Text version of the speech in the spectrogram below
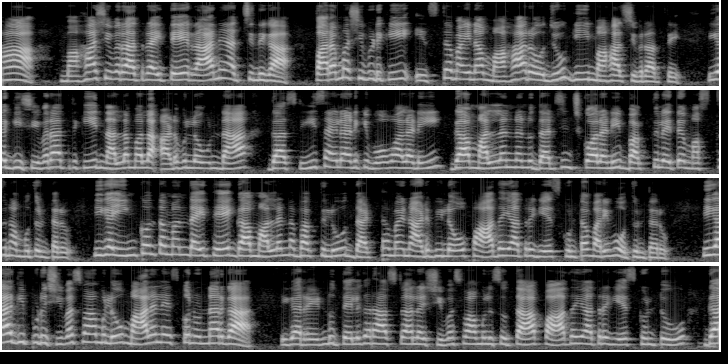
హా మహాశివరాత్రి అయితే రానే వచ్చిందిగా పరమశివుడికి ఇష్టమైన మహారోజు గీ మహాశివరాత్రి. ఇక గీ శివరాత్రికి నల్లమల్ల అడవుల్లో ఉన్న గా శ్రీశైలానికి పోవాలని గా మల్లన్నను దర్శించుకోవాలని భక్తులైతే మస్తు నమ్ముతుంటారు. ఇక ఇంకొంతమంది అయితే గా మల్లన్న భక్తులు దట్టమైన అడవిలో పాదయాత్ర చేసుకుంటా మరి పోతుంటారు. ఇక ఇప్పుడు శివస్వాములు మాలలేసుకొని ఉన్నారుగా. ఇక రెండు తెలుగు రాష్ట్రాల శివస్వాములు సుత పాదయాత్ర చేసుకుంటూ గా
